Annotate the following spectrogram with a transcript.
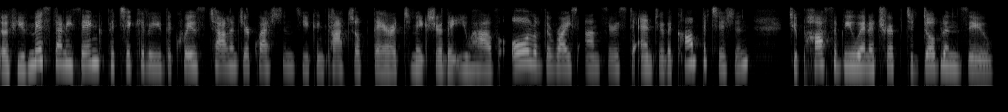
So if you've missed anything, particularly the quiz challenger questions, you can catch up there to make sure that you have all of the right answers to enter the competition to possibly win a trip to Dublin Zoo.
